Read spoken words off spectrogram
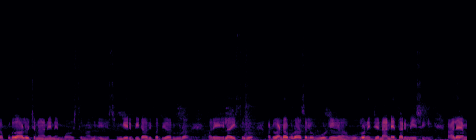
తప్పుడు ఆలోచన అని నేను భావిస్తున్నాను. ఈ శృంగేరి పీఠాధిపతి గారు కూడా మరి ఎలా ఇస్తారో అటువంటప్పుడు అసలు ఊర్లో ఊర్లోని జనాన్నే తరిమేసి ఆలయం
